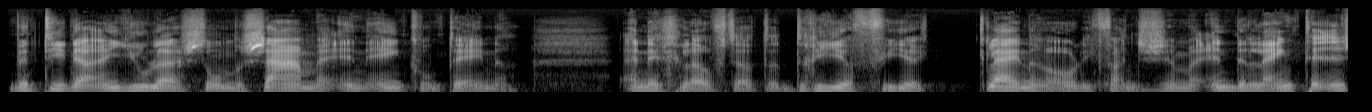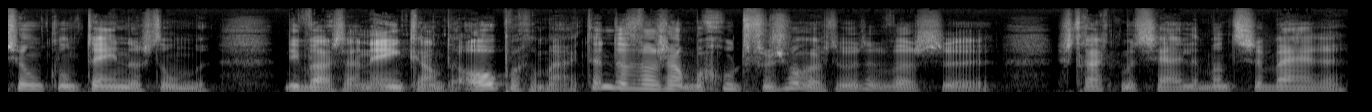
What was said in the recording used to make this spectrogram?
Ventida en Jula stonden samen in één container. En ik geloof dat er drie of vier kleinere olifantjes maar, in de lengte in zo'n container stonden. Die was aan één kant opengemaakt. En dat was allemaal goed verzorgd hoor. Dat was eh, strak met zeilen, want ze waren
